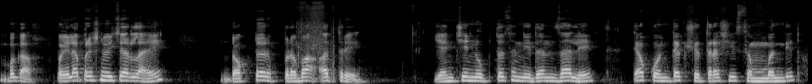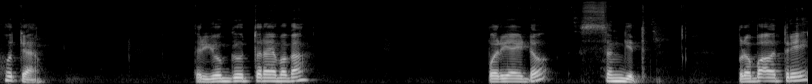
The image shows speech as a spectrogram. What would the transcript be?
बघा पहिला प्रश्न विचारला आहे. डॉक्टर प्रभा अत्रे यांचे नुकतंच निधन झाले त्या कोणत्या क्षेत्राशी संबंधित होत्या? तर योग्य उत्तर आहे बघा. पर्याय ड संगीत. प्रभा अत्रे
